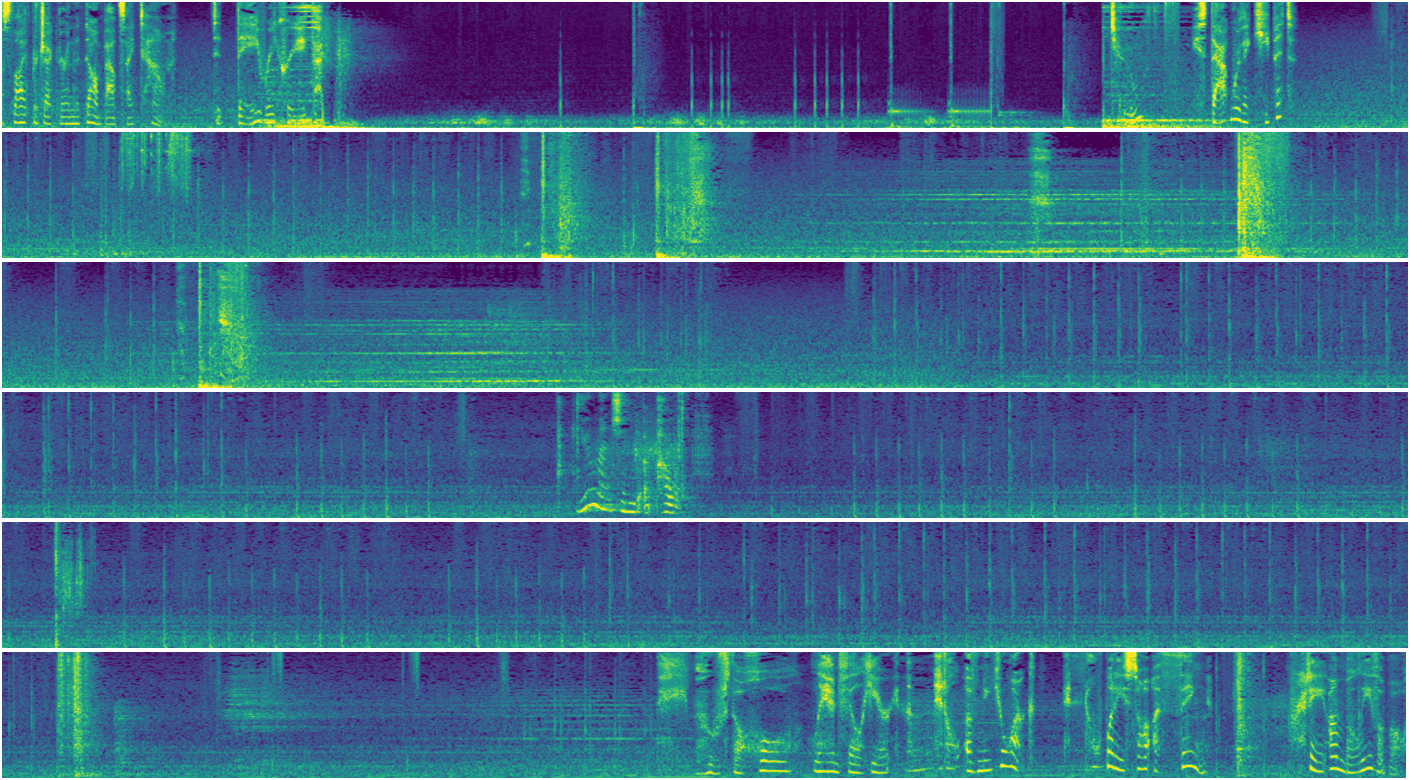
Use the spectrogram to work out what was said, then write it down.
the slide projector in the dump outside town. Did they recreate that? Two? Is that where they keep it? Mentioned a poem. Moved the whole landfill here in the middle of New York, and nobody saw a thing. Pretty unbelievable.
